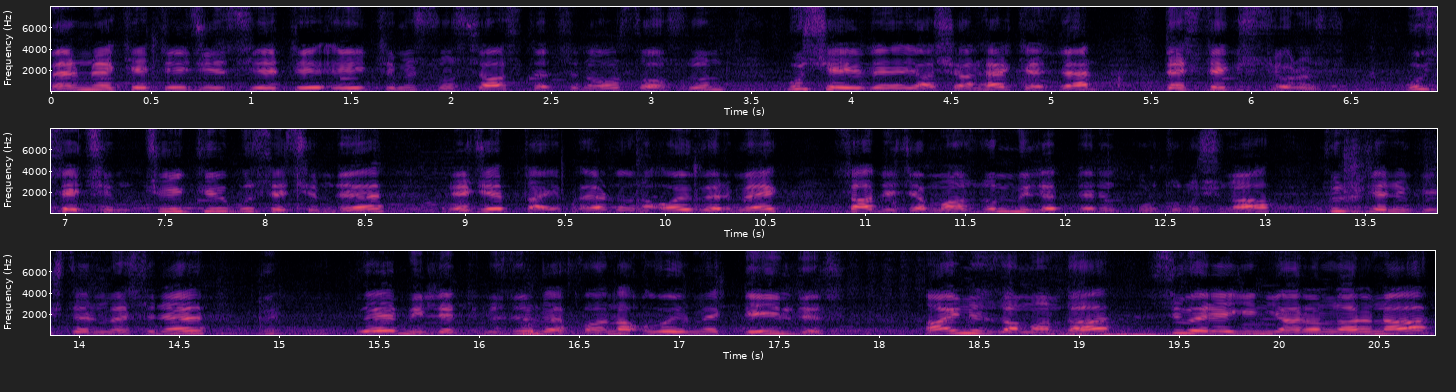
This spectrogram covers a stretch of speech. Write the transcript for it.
memleketi, cinsiyeti, eğitimi, sosyal statüsü ne olursa olsun bu şehirde yaşayan herkesten destek istiyoruz. Bu seçim çünkü bu seçimde Recep Tayyip Erdoğan'a oy vermek sadece mazlum milletlerin kurtuluşuna, Türkiye'nin güçlenmesine ve milletimizin refahına oy vermek değildir. Aynı zamanda Süveyrek'in yarınlarına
